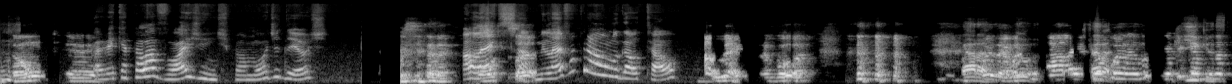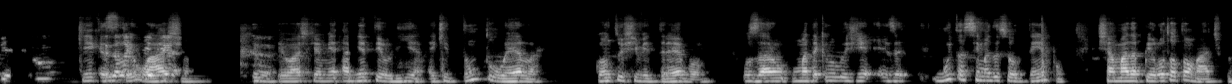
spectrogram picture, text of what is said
Então, é, Vai ver que é pela voz, gente, pelo amor de Deus. Alexa, Nossa. me leva pra um lugar tal. Alex, é boa. Cara, Pois é, mas eu, a Alex, cara, eu não sei o que, que a mina pediu. Kikas, ela eu queria- acho. Eu acho que a minha, a minha teoria é que tanto ela quanto o Steve Trevor usaram uma tecnologia muito acima do seu tempo, chamada piloto automático.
